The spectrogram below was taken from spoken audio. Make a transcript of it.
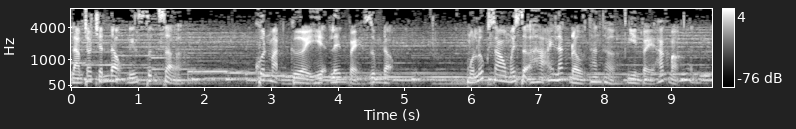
làm cho chấn động đến sững sờ. Khuôn mặt cười hiện lên vẻ rung động. Một lúc sau mới sợ hãi lắc đầu than thở nhìn về Hắc Bảo Nhân.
